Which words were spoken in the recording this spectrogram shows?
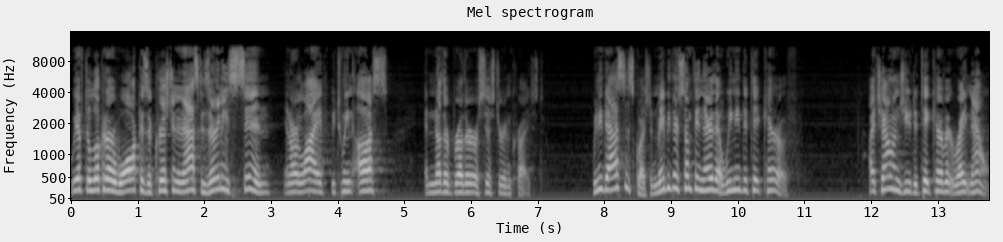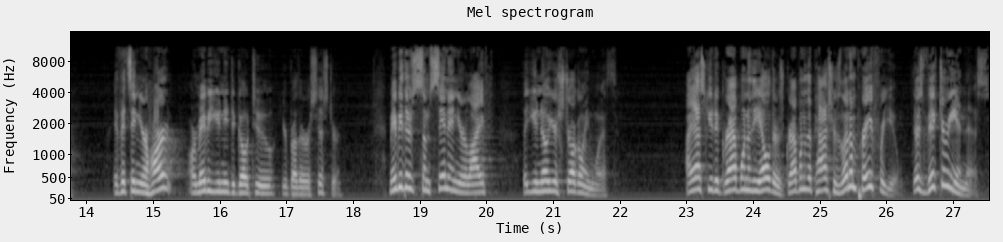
We have to look at our walk as a Christian and ask, is there any sin in our life between us and another brother or sister in Christ? We need to ask this question. Maybe there's something there that we need to take care of. I challenge you to take care of it right now. If it's in your heart, or maybe you need to go to your brother or sister. Maybe there's some sin in your life that you know you're struggling with. I ask you to grab one of the elders, grab one of the pastors, let them pray for you. There's victory in this.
